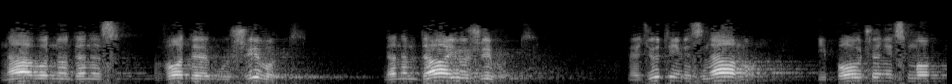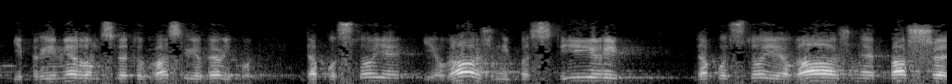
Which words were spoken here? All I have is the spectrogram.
navodno da nas vode u život, da nam daju život. Međutim, znamo i poučeni smo i primjerom svetog Vasilija Velikog, da postoje i lažni pastiri, da postoje lažne paše,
